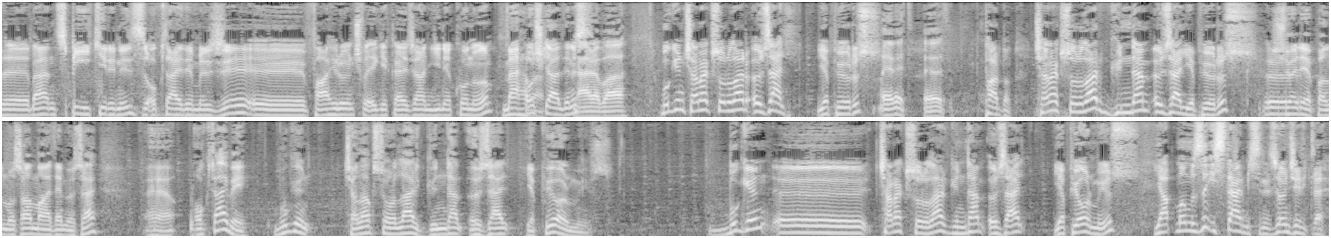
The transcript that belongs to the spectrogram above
Ee, Ben speakeriniz Oktay Demirci, e, Fahir Önç ve Ege Kayacan yine konuğum. Merhaba. Hoş geldiniz. Merhaba. Bugün çanak sorular özel yapıyoruz. Evet, evet. Pardon, çanak sorular gündem özel yapıyoruz. Ee, Şöyle yapalım o zaman madem özel. Ee, Oktay Bey bugün çanak sorular gündem özel yapıyor muyuz? Bugün e, çanak sorular gündem özel yapıyor muyuz? Yapmamızı ister misiniz öncelikle?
